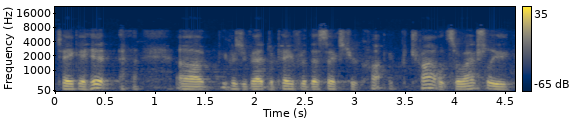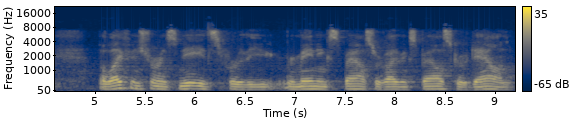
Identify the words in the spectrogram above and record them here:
take a hit uh, because you've had to pay for this extra child. So actually, the life insurance needs for the remaining spouse, surviving spouse, go down.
